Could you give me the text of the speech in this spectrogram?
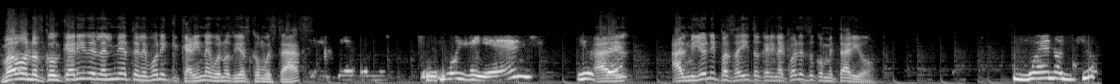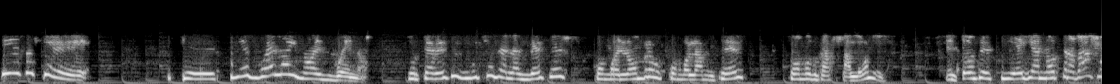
Vámonos con Karina en la línea telefónica. Karina, buenos días, ¿cómo estás? Muy bien. ¿Y Al, al millón y pasadito, Karina, ¿cuál es tu comentario? Bueno, yo pienso que, que sí es bueno y no es bueno. Porque a veces, muchas de las veces, como el hombre o como la mujer, somos gastalones. Entonces, si ella no trabaja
